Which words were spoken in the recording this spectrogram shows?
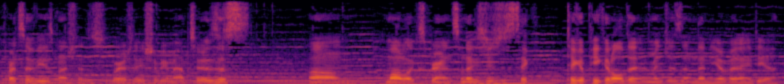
parts of these meshes where they should be mapped to. Is this um, model experience? Sometimes you just take take a peek at all the images and then you have an idea.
